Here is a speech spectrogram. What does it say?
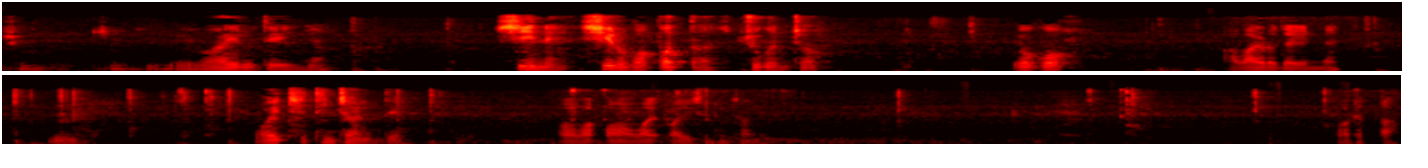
저, 왜 Y로 돼 있냐? C네. C로 바꿨다. 죽은 척. 요거. 아, Y로 되어 있네. 음. Y 채팅창인데. 어, 와, 어, Y, Y 채팅창. 어, 됐다.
